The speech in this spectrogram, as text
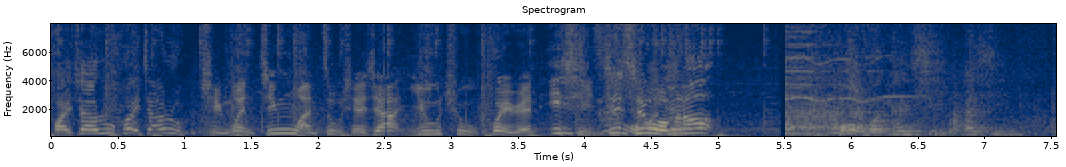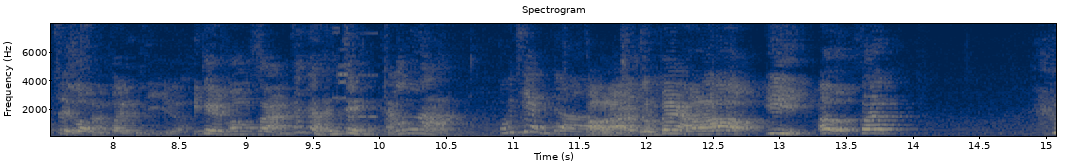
快加入，快加入！请问今晚助学家 YouTube 会员一起支持我们哦。和我们看戏开心，送分题了，电风扇。这个很简单啦。不见得。好了，准备好了哦，一二三。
